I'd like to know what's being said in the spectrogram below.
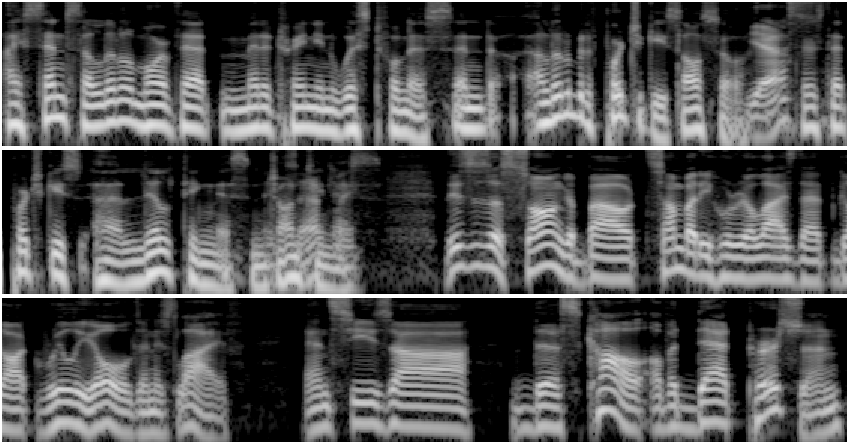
I sense a little more of that Mediterranean wistfulness and a little bit of Portuguese also. Yes. There's that Portuguese uh, liltingness and Exactly. jauntiness. This is a song about somebody who realized that got really old in his life and sees uh, the skull of a dead person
